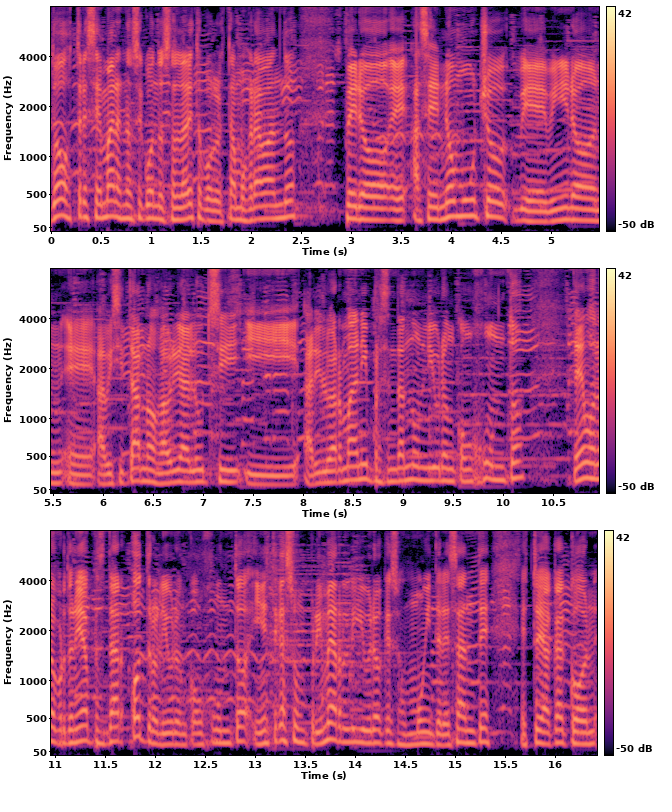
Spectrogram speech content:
dos, tres semanas, no sé cuándo saldrá esto porque lo estamos grabando, pero eh, hace no mucho eh, vinieron eh, a visitarnos Gabriela Luzzi y Ariel Bermani presentando un libro en conjunto tenemos la oportunidad de presentar otro libro en conjunto, y en este caso un primer libro, que eso es muy interesante. Estoy acá con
